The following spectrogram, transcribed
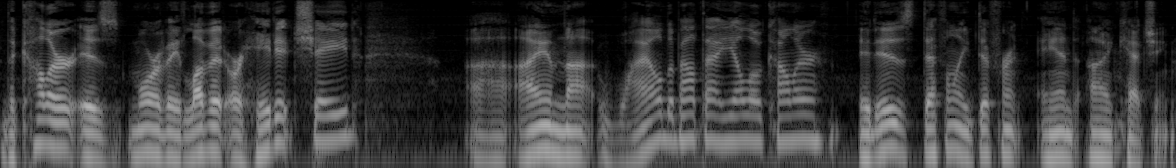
The color is more of a love it or hate it shade. Uh, I am not wild about that yellow color. It is definitely different and eye catching.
